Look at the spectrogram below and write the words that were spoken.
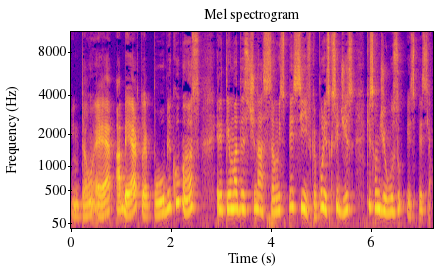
Então é aberto, é público, mas ele tem uma destinação específica, por isso que se diz que são de uso especial.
